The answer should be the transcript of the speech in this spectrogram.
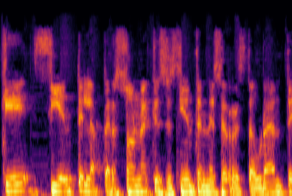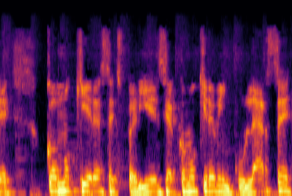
qué siente la persona que se siente en ese restaurante, cómo quiere esa experiencia, cómo quiere vincularse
